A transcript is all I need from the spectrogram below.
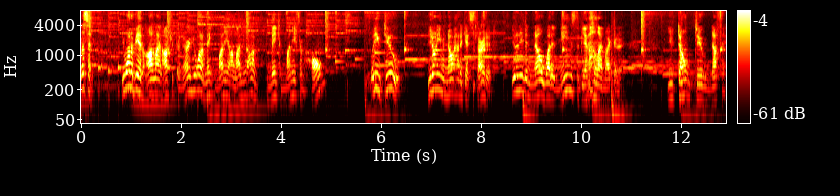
Listen, you want to be an online entrepreneur? You want to make money online? You want to make money from home? What do you do? You don't even know how to get started. You don't even know what it means to be an online marketer. You don't do nothing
